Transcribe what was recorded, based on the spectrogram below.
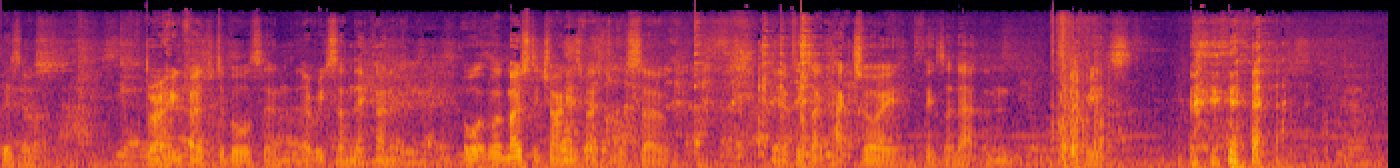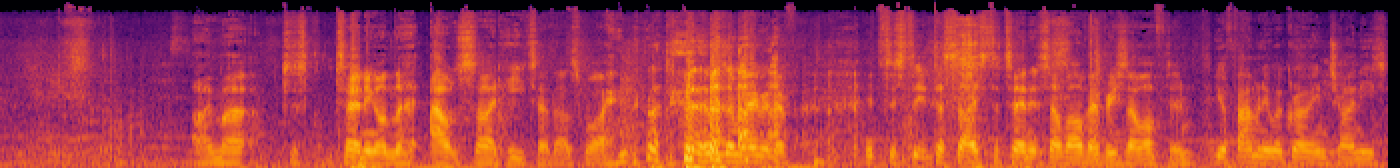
business. throwing vegetables and every Sunday kind of well, well, mostly Chinese vegetables. So you know things like pak choi and things like that, and every I'm uh, just turning on the outside heater. That's why. there was a moment of it just it decides to turn itself off every so often. Your family were growing Chinese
